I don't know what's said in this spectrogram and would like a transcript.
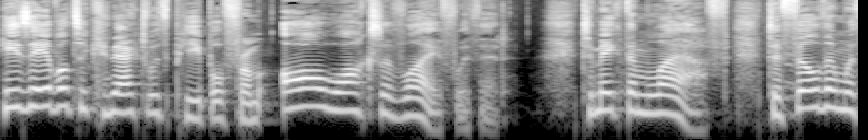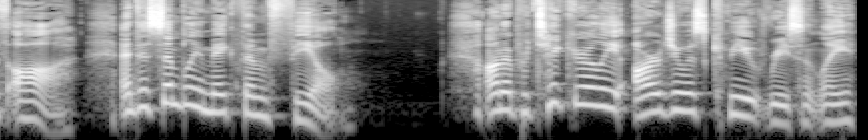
He's able to connect with people from all walks of life with it, to make them laugh, to fill them with awe, and to simply make them feel. On a particularly arduous commute recently,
